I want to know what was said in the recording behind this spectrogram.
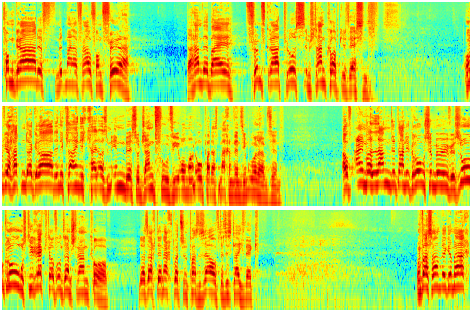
Komm gerade mit meiner Frau von Föhr. Da haben wir bei fünf Grad plus im Strandkorb gesessen. Und wir hatten da gerade eine Kleinigkeit aus dem Imbiss, so Junkfood, wie Oma und Opa das machen, wenn sie im Urlaub sind. Auf einmal landet eine große Möwe, so groß, direkt auf unserem Strandkorb. Da sagt der Nachbar zu uns, passen Sie auf, das ist gleich weg. Und was haben wir gemacht?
